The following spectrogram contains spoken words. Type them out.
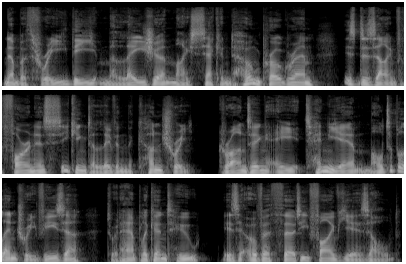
Number three, the Malaysia My Second Home program is designed for foreigners seeking to live in the country, granting a 10 year multiple entry visa to an applicant who is over 35 years old,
